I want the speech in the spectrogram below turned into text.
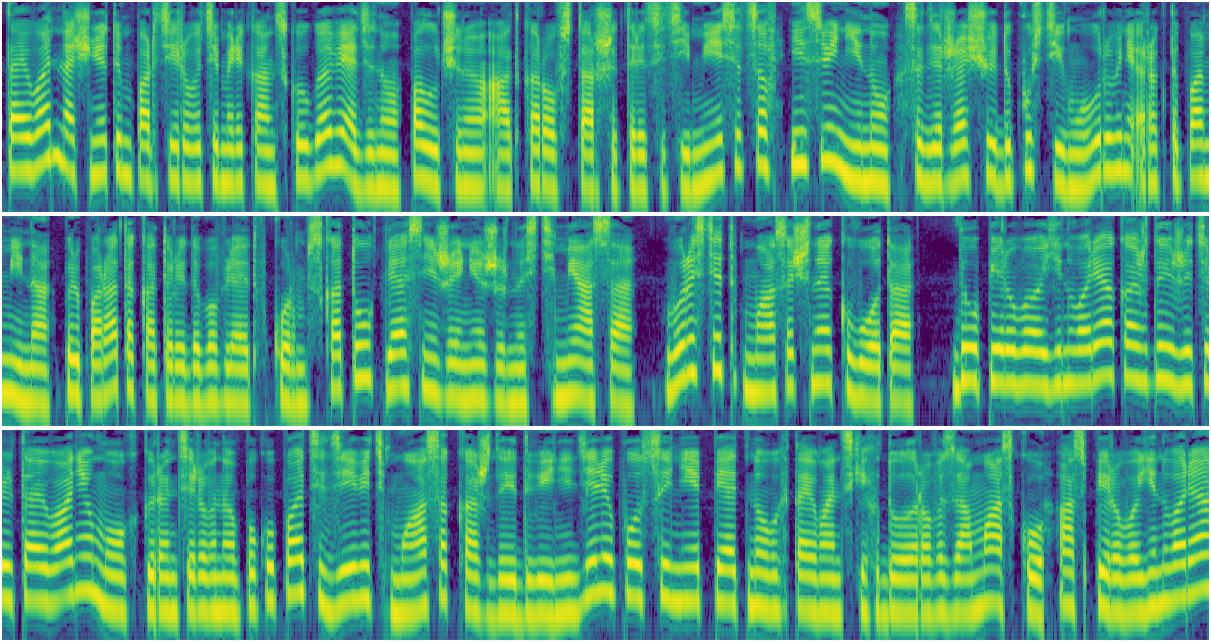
Тайвань начнет импортировать американскую говядину, полученную от коров старше 30 месяцев, и свинину, содержащую допустимый уровень рактопамина, препарата, который добавляют в корм скоту для снижения жирности мяса. Вырастет масочная квота. До 1 января каждый житель Тайваня мог гарантированно покупать 9 масок каждые две недели по цене 5 новых тайваньских долларов за маску, а с 1 января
